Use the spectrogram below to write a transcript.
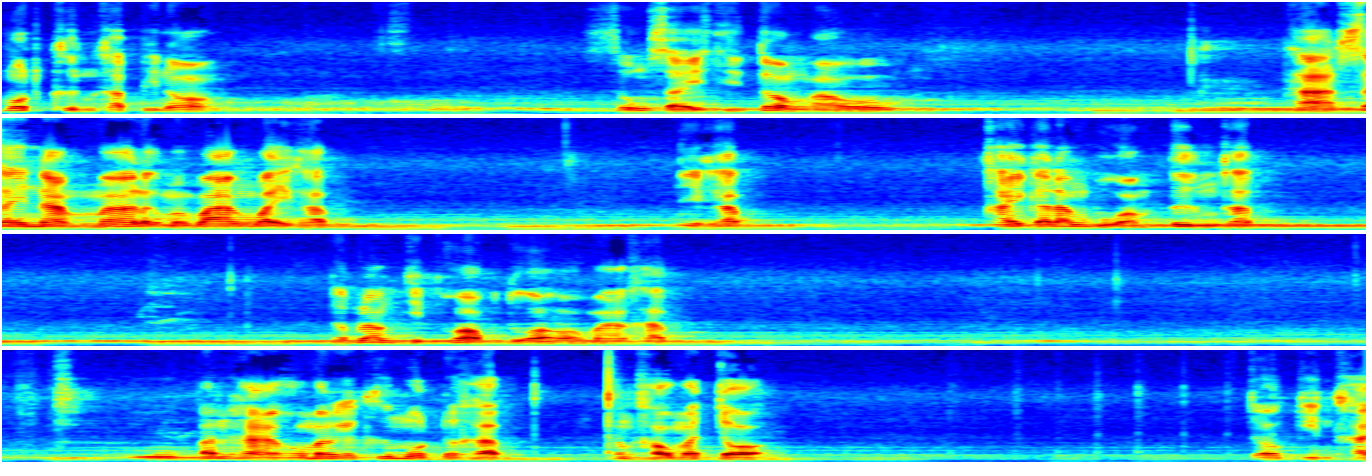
หมดขึ้นครับพี่น้อง สงสัยสิต้องเอาถาดใส่น้ำมาแล้วก็มาวางไว้ครับ นี่ครับ ไข่กำลังบวมตึงครับกำลังจิบพอกตัวออกมาครับ ปัญหาของมันก็คือหมดนะครับ มันเข้ามาเจาะ เจาะกินไข่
